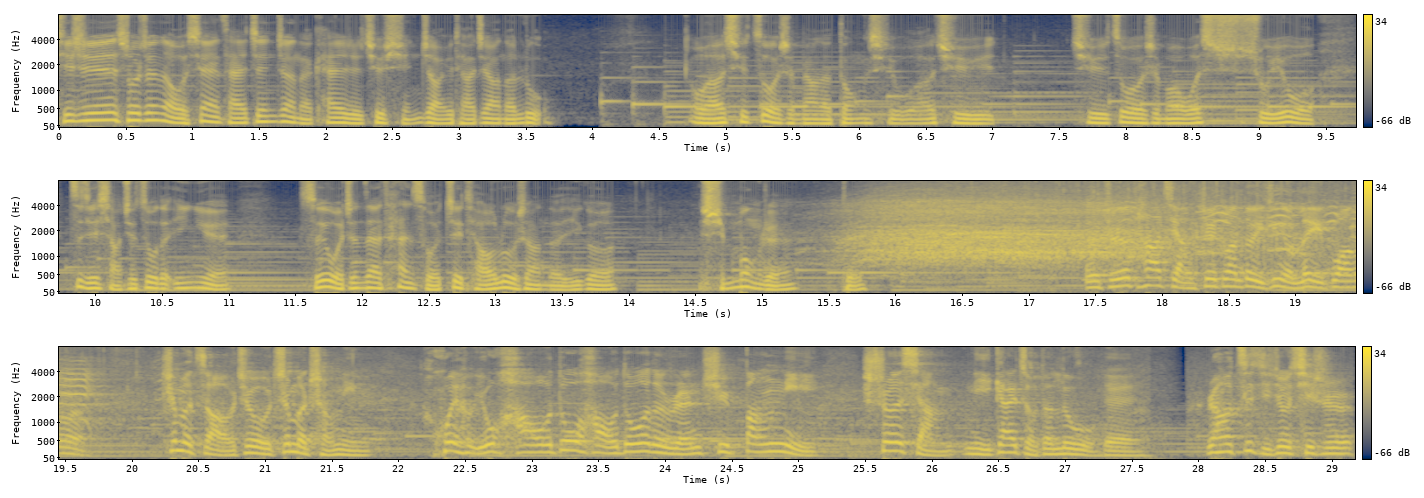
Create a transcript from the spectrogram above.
其实说真的，我现在才真正的开始去寻找一条这样的路。我要去做什么样的东西？我要去去做什么？我属于我自己想去做的音乐，所以我正在探索这条路上的一个寻梦人。对，我觉得他讲这段都已经有泪光了，这么早就这么成名，会有好多好多的人去帮你设想你该走的路。对。然后自己就其实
